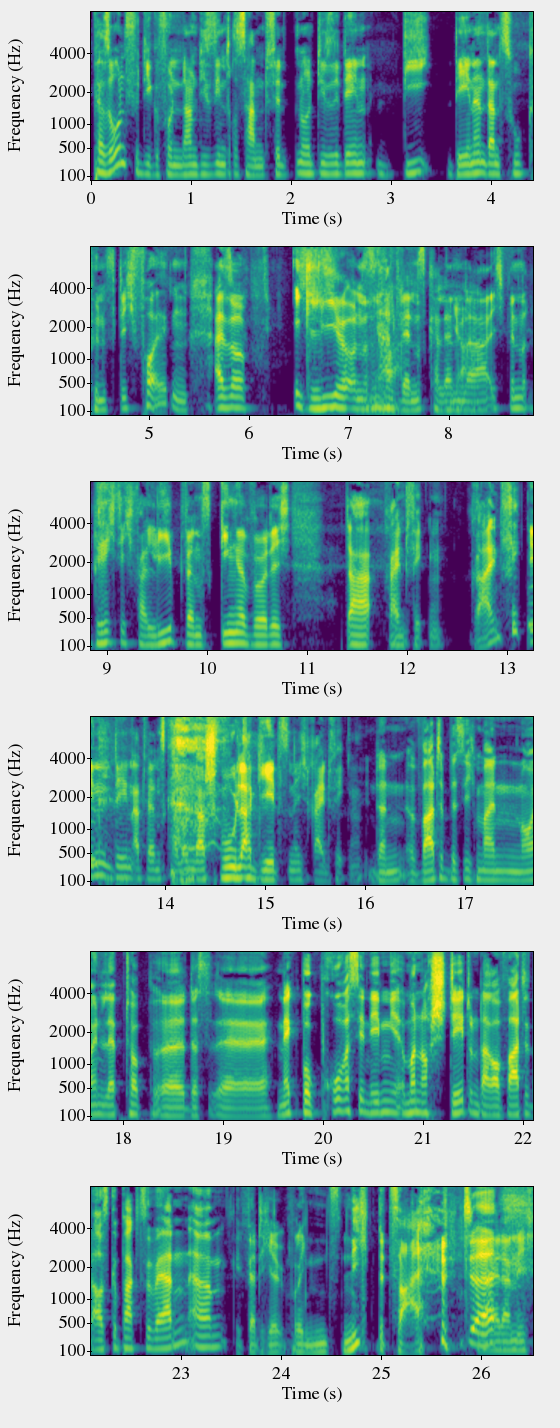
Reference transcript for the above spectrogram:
Personen für die gefunden haben, die sie interessant finden und die sie denen, die denen dann zukünftig folgen. Also ich liebe unseren Ja. Adventskalender. Ich bin richtig verliebt. Wenn es ginge, würde ich da reinficken. Reinficken. In den Adventskalender. Schwuler geht's nicht. Reinficken. Dann äh, warte, bis ich meinen neuen Laptop, äh, das äh, MacBook Pro, was hier neben mir immer noch steht und darauf wartet, ausgepackt zu werden. Ähm, ich werde hier übrigens nicht bezahlt. Leider nicht.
